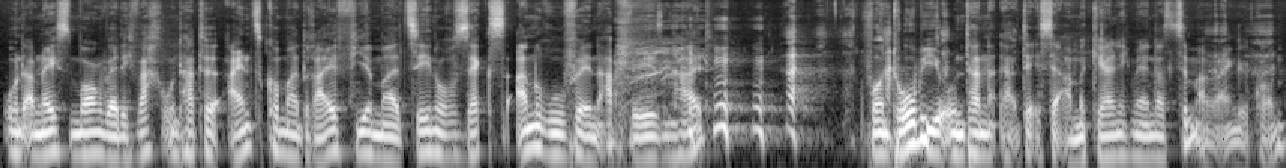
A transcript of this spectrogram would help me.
Und am nächsten Morgen werde ich wach und hatte 1,34 mal 10 hoch 6 Anrufe in Abwesenheit von Tobi. Und dann ist der arme Kerl nicht mehr in das Zimmer reingekommen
